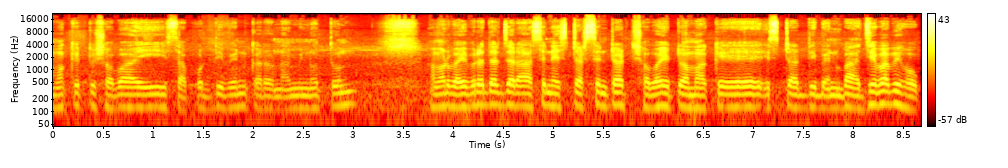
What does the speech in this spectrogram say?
আমাকে একটু সবাই সাপোর্ট দিবেন, কারণ আমি নতুন। আমার ভাই ব্রাদার যারা আছেন স্টার সেন্টার সবাই একটু আমাকে স্টার দিবেন বা যেভাবে হোক,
